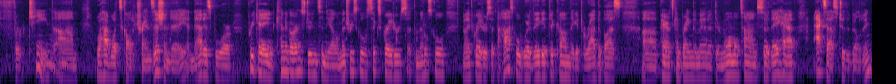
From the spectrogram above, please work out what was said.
13th. Um, we'll have what's called a transition day, and that is for pre K and kindergarten students in the elementary school, sixth graders at the middle school, ninth graders at the high school, where they get to come, they get to ride the bus. Uh, parents can bring them in at their normal time, so they have access to the building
